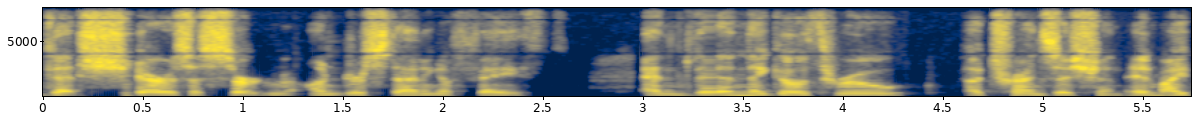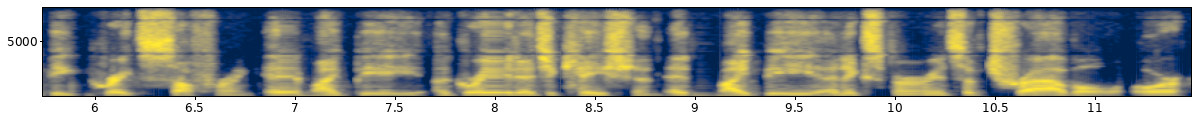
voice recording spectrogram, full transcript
that shares a certain understanding of faith. And then they go through a transition. It might be great suffering. It might be a great education. It might be an experience of travel or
